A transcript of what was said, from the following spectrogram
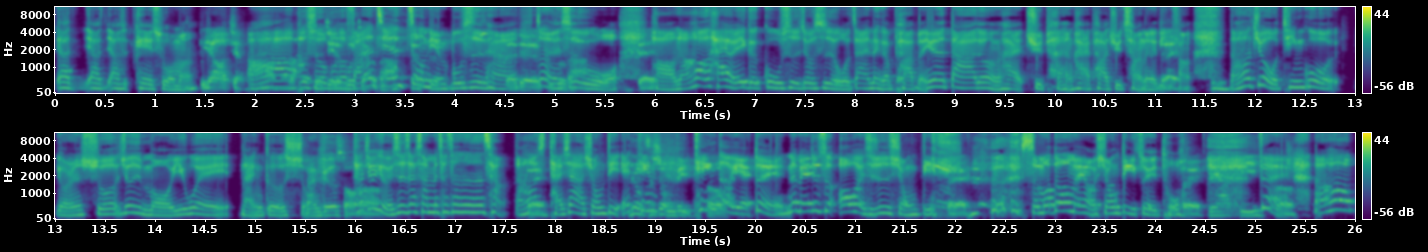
要要要可以说吗？不要讲啊，不说不说，反正今天重点不是他，重点是我。好，然后还有一个故事，就是我在那个 pub，因为大家都很害去很害怕去唱那个地方，然后就我听过有人说，就是某一位男歌手，男歌手，他就有一次在上面唱唱唱唱唱，然后台下的兄弟，哎，听兄弟听的也对，那边就是 always 就是兄弟，对，什么都没有，兄弟最多，对，压低，对，然后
